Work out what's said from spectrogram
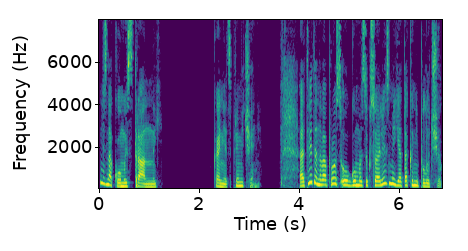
незнакомый «странный». Конец примечания. Ответа на вопрос о гомосексуализме я так и не получил.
